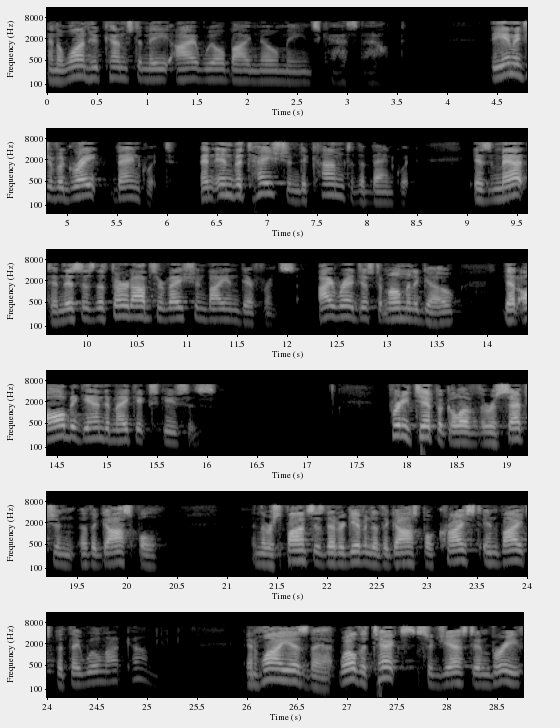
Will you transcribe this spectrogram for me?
And the one who comes to me, I will by no means cast out. The image of a great banquet, an invitation to come to the banquet, is met, and this is the third observation, by indifference. I read just a moment ago that all began to make excuses. Pretty typical of the reception of the gospel and the responses that are given to the gospel. Christ invites, but they will not come. And why is that? Well, the text suggests in brief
